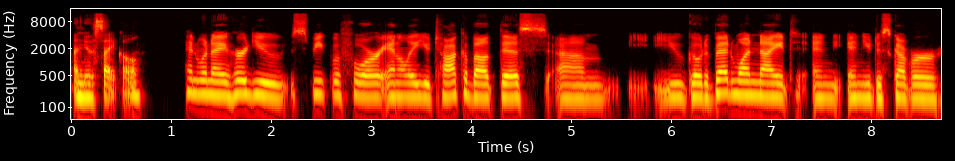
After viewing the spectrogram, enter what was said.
a new cycle. And when I heard you speak before, Annalee, you talk about this. Um, you go to bed one night and and you discover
